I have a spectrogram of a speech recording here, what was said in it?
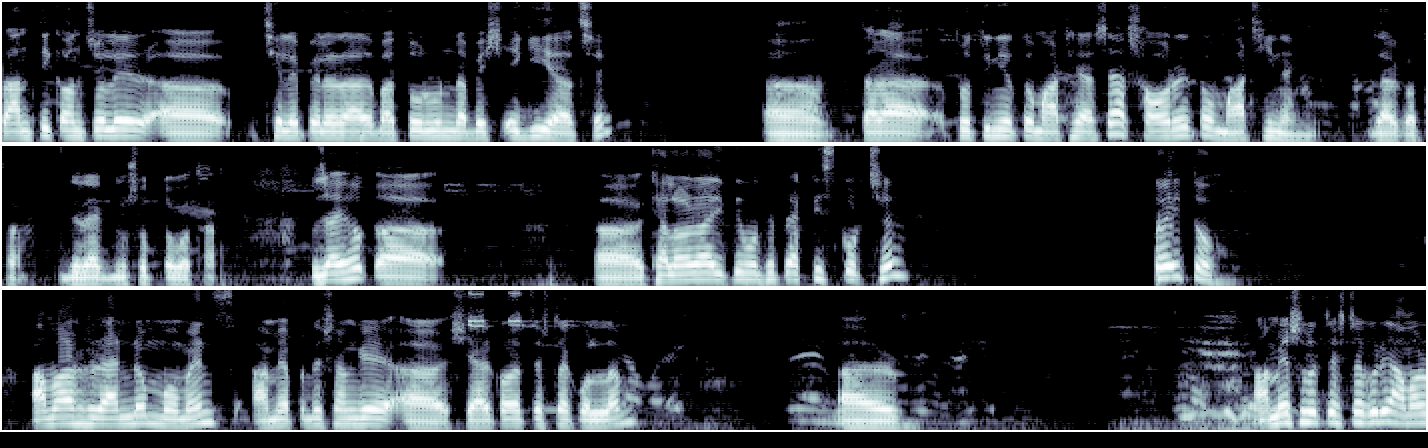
প্রান্তিক অঞ্চলের ছেলেপেলেরা বা তরুণরা বেশ এগিয়ে আছে। তারা প্রতিনিয়ত মাঠে আসে, আর শহরে তো মাঠই নাই, যার কথা, যেটা একদম সত্য কথা। তো যাই হোক খেলোয়াড়রা ইতিমধ্যে প্র্যাকটিস করছে। তো এই তো আমার র্যান্ডম মোমেন্টস আমি আপনাদের সঙ্গে শেয়ার করার চেষ্টা করলাম। আর আমি আসলে চেষ্টা করি আমার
